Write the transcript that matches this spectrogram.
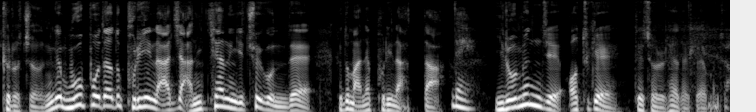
그렇죠. 그러니까 무엇보다도 불이 나지 않게 하는 게 최고인데 그래도 만약 불이 났다. 네. 이러면 이제 어떻게 대처를 해야 될까요, 먼저?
